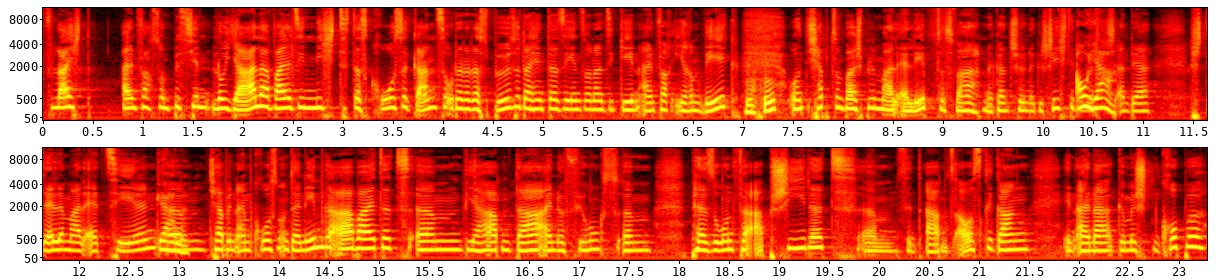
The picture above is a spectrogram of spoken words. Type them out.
vielleicht einfach so ein bisschen loyaler, weil sie nicht das große Ganze oder das Böse dahinter sehen, sondern sie gehen einfach ihren Weg. Mhm. Und ich habe zum Beispiel mal erlebt, das war eine ganz schöne Geschichte, die oh, ja. möchte ich an der Stelle mal erzählen. Gerne. Ähm, ich habe in einem großen Unternehmen gearbeitet. Ähm, wir haben da eine Führungsperson ähm, verabschiedet, ähm, sind abends ausgegangen in einer gemischten Gruppe,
